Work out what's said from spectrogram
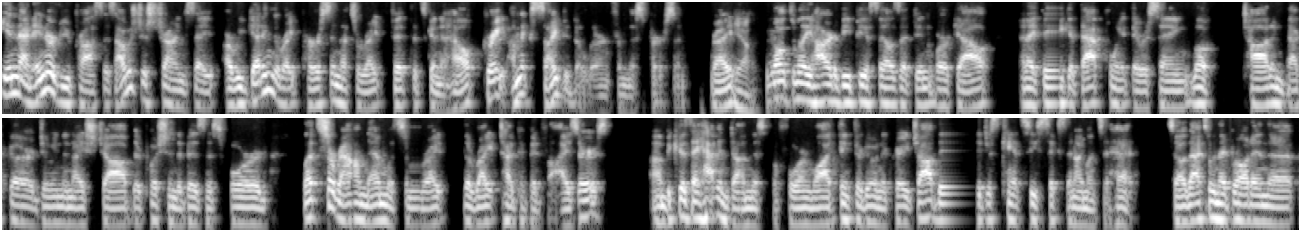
in that interview process, I was just trying to say, are we getting the right person that's a right fit that's going to help? Great. I'm excited to learn from this person. Right. Yeah. We ultimately hired a VP of sales that didn't work out. And I think at that point, they were saying, look, Todd and Becca are doing a nice job. They're pushing the business forward. Let's surround them with some right, the right type of advisors um, because they haven't done this before. And while I think they're doing a great job, they, they just can't see six to nine months ahead. So that's when they brought in the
